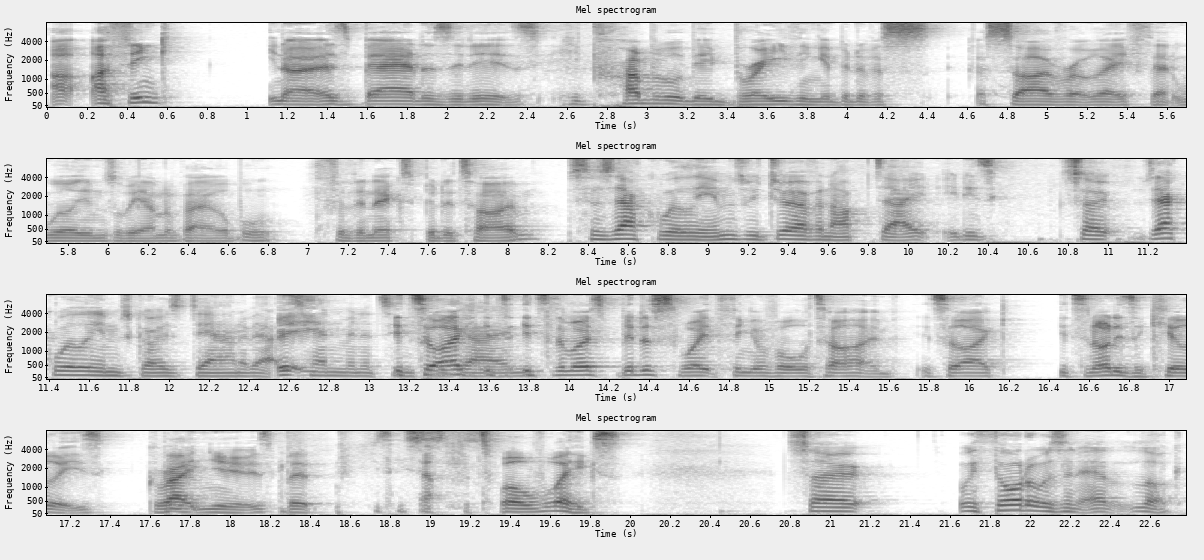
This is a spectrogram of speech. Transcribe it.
I, I think, you know, as bad as it is, he'd probably be breathing a bit of a sigh of relief that Williams will be unavailable for the next bit of time. So Zach Williams, we do have an update. It is so Zach Williams goes down about It- ten minutes It's into like the game. it's, it's the most bittersweet thing of all time. It's like it's not his Achilles. Great news, but he's out for twelve weeks. so we thought it was an uh, look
